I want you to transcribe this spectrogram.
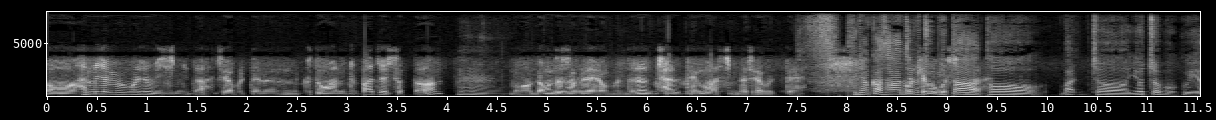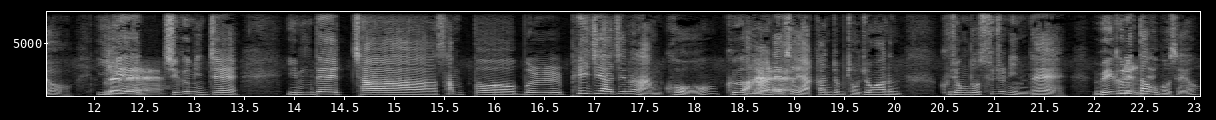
어, 합리적인 부분이 좀 있습니다. 제가 볼 때는 그동안 좀 빠져 있었던, 음. 뭐, 명도성이나 이런 분들은 잘 된 것 같습니다. 제가 볼 때. 분양가 상한제는 좀 이따 더, 저, 여쭤보고요. 이게 네네. 지금 이제 임대차 3법을 폐지하지는 않고 그 네. 안에서 약간 좀 조정하는 그 정도 수준인데 왜 그랬다고 네네. 보세요?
